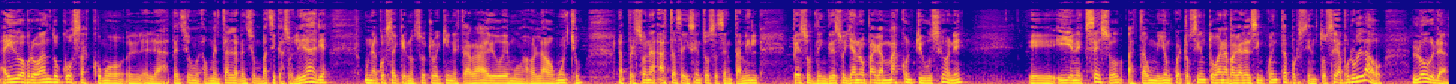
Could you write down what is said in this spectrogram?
ha ido aprobando cosas como la pensión, aumentar la pensión básica solidaria, una cosa que nosotros aquí en esta radio hemos hablado mucho, las personas hasta 660 mil pesos de ingresos ya no pagan más contribuciones, eh, y en exceso, hasta un millón cuatrocientos van a pagar el 50%. O sea, por un lado, logra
